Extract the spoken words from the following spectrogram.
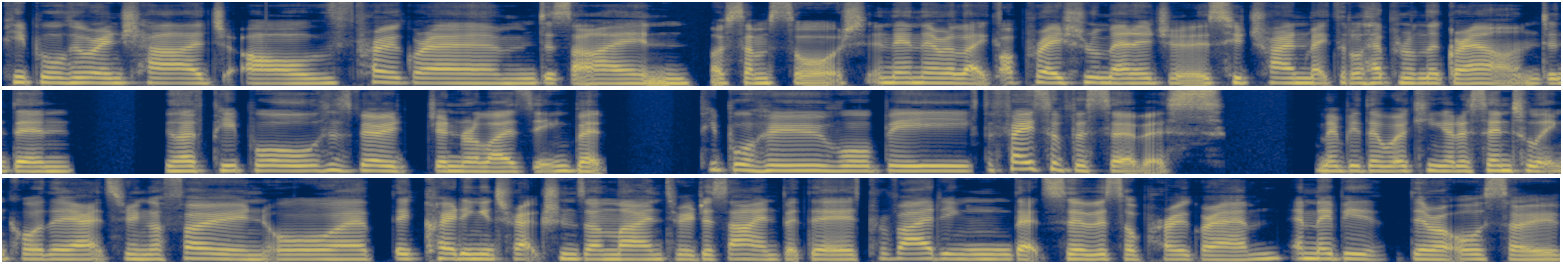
people who are in charge of program design of some sort. And then there are like operational managers who try and make that all happen on the ground. And then you'll have people, this is very generalizing, but people who will be the face of the service. Maybe they're working at a Centrelink or they're answering a phone or they're creating interactions online through design, but they're providing that service or program. And maybe there are also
